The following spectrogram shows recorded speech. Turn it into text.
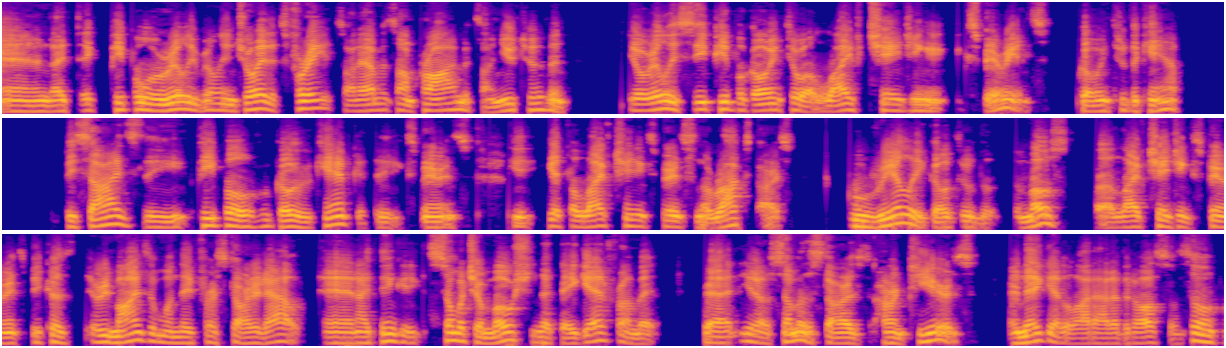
And I think people will really really enjoy it. It's free. It's on Amazon Prime. It's on YouTube, and you'll really see people going through a life changing experience going through the camp. Besides the people who go to camp get the experience, get the life changing experience from the rock stars who really go through the, the most uh, life changing experience because it reminds them when they first started out. And I think it's so much emotion that they get from it that, you know, some of the stars are in tears and they get a lot out of it also. So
